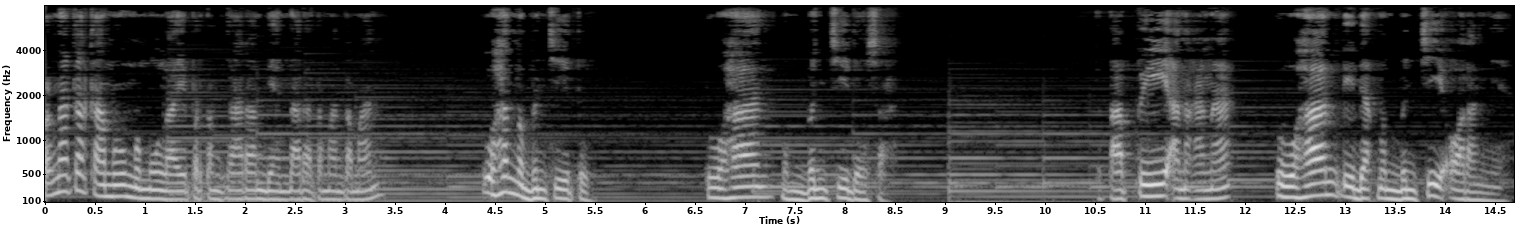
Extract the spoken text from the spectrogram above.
Pernahkah kamu memulai pertengkaran di antara teman-teman? Tuhan membenci itu. Tuhan membenci dosa. Tetapi anak-anak, Tuhan tidak membenci orangnya.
